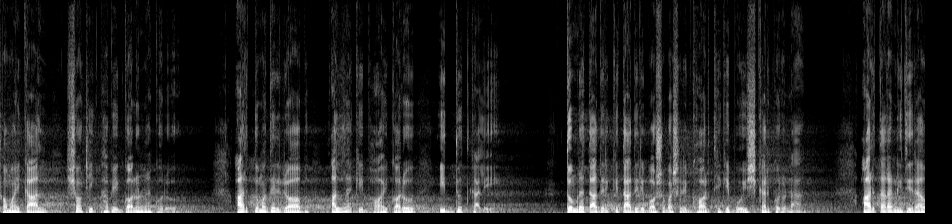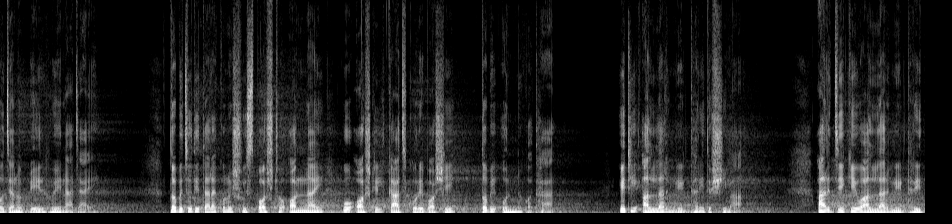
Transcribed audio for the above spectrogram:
সময়কাল সঠিকভাবে গণনা করো। আর তোমাদের রব আল্লাহকে ভয় করো ইদ্যৎকালে। তোমরা তাদেরকে তাদের বসবাসের ঘর থেকে বহিষ্কার করো না, আর তারা নিজেরাও যেন বের হয়ে না যায়। তবে যদি তারা কোনো সুস্পষ্ট অন্যায় ও অশ্লীল কাজ করে বসে, তবে অন্য কথা। এটি আল্লাহর নির্ধারিত সীমা। আর যে কেউ আল্লাহর নির্ধারিত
